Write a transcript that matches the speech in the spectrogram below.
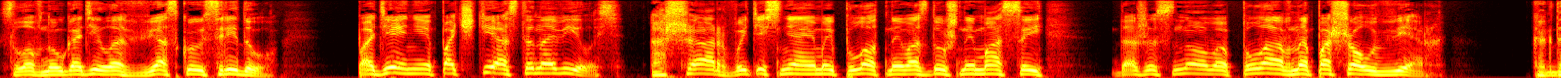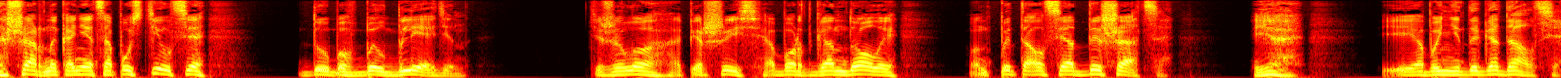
словно угодила в вязкую среду. Падение почти остановилось, а шар, вытесняемый плотной воздушной массой, даже снова плавно пошел вверх. Когда шар наконец опустился, Дубов был бледен. Тяжело опершись о борт гондолы, он пытался отдышаться. «Я... я бы не догадался»,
